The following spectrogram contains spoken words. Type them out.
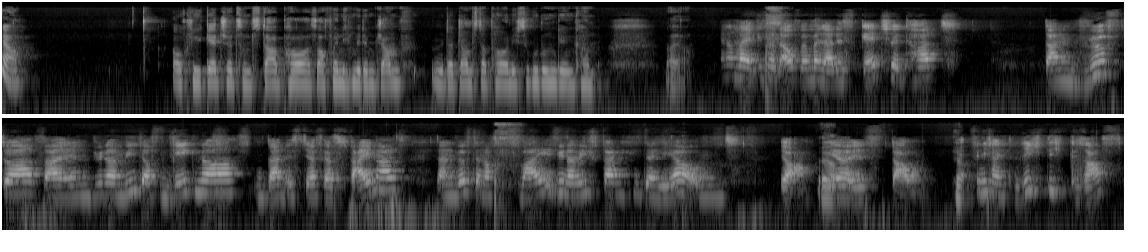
Ja. Auch die Gadgets und Star Powers, auch wenn ich mit dem Jump, mit der Jump Star Power nicht so gut umgehen kann. Naja. Ist halt auch, wenn man da das Gadget hat, dann wirft er sein Dynamit auf den Gegner und dann ist der versteinert. Dann wirft er noch zwei Dynamitstangen hinterher und ja, ja. er ist down. Ja. Finde ich halt richtig krass.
